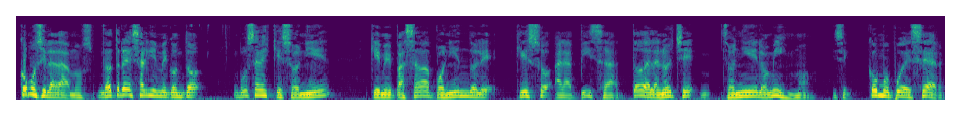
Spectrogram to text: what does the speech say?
¿cómo se la damos? La otra vez alguien me contó, vos sabés que soñé que me pasaba poniéndole queso a la pizza toda la noche, soñé lo mismo. Dice, ¿cómo puede ser?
